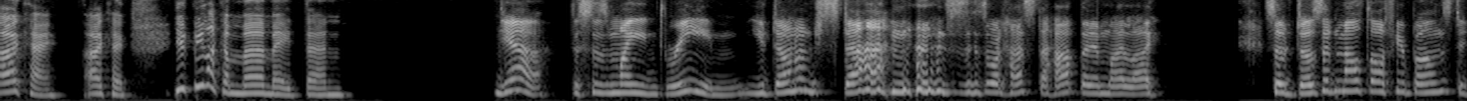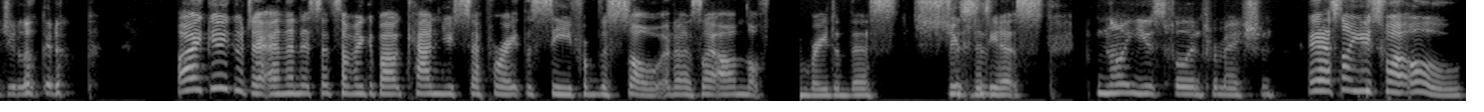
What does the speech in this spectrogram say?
Okay, okay. You'd be like a mermaid then. Yeah, this is my dream. You don't understand. this is what has to happen in my life. So, does it melt off your bones? Did you look it up? I googled it and then it said something about can you separate the sea from the salt? And I was like, oh, I'm not reading this. Stupid this idiots. Not useful information. Yeah, it's not useful at all.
